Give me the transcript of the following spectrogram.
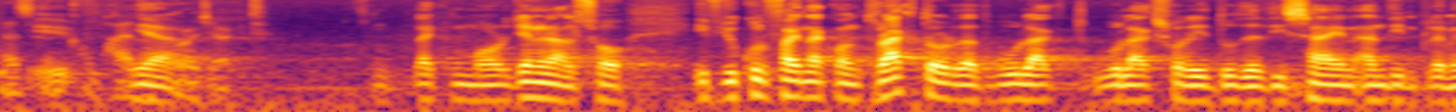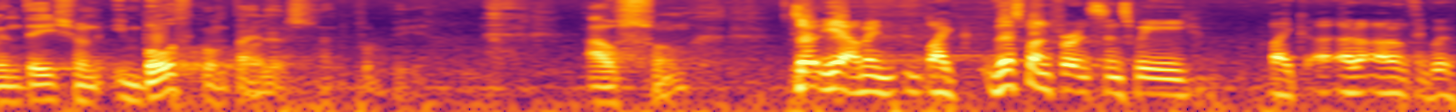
That's a compiler yeah. project. like more general. So if you could find a contractor that will act, will actually do the design and the implementation in both compilers, that would be awesome. So yeah, I mean, like this one, for instance, we like I, I don't- think we've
